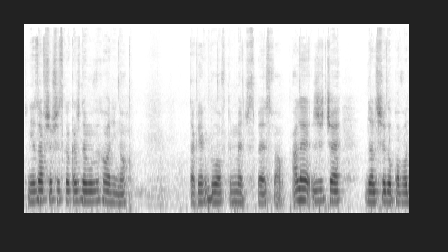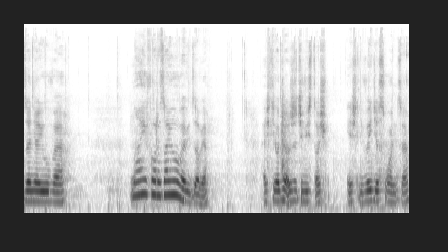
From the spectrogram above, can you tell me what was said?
To nie zawsze wszystko każdemu wychodzi, no. Tak jak było w tym meczu z PSV. Ale życzę dalszego powodzenia Juve. No i Forza Juve widzowie. A jeśli chodzi o rzeczywistość, jeśli wyjdzie słońce,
